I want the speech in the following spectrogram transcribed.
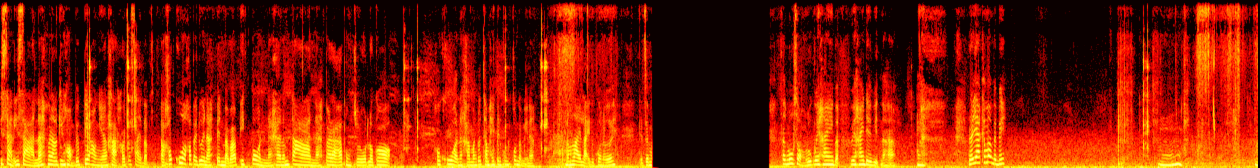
อีสานอีสานนะเวลาเรากินของเปรี้ยวๆอย่างเงี้ยค่ะเขาจะใส่แบบข้าวคั่วเข้าไปด้วยนะ เป็นแบบว่าพริกป่นนะคะ น้ำตาลนะปลาร้าผงชูรสแล้วก็ข้าวคั่วนะคะ มันก็ทำให้เป็นข้นๆแบบนี้นะน้ำลายไหลทุกคนเอ้ยเดี๋ยวจะมาสักลูกสองลูกไว้ให้แบบไว้ให้เดวิดนะคะระยะ come on baby อืมอื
